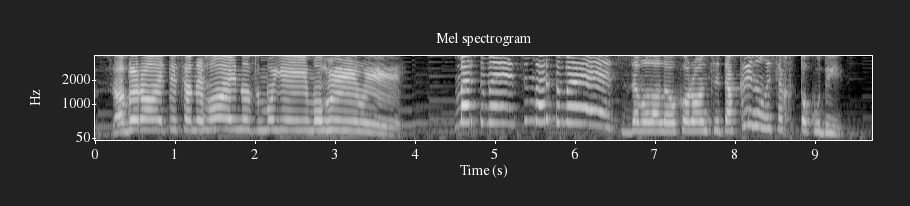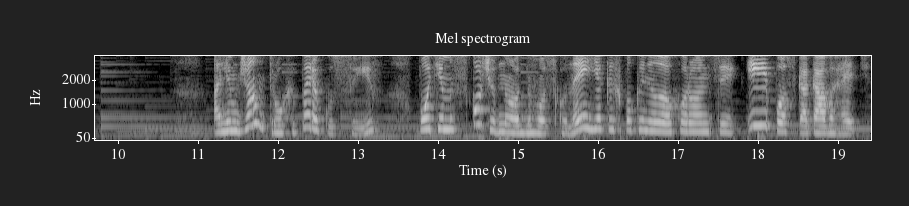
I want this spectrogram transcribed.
забирайтеся негайно з моєї могили. Мертвець, мертвець. заволали охоронці та кинулися хто куди. Алімджан трохи перекусив, потім скочив на одного з коней, яких покинули охоронці, і поскакав геть.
